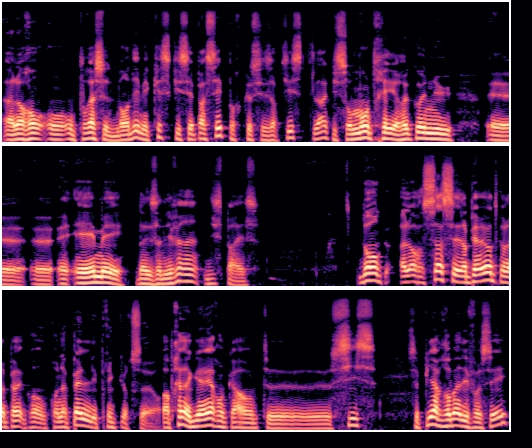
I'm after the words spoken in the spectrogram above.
Alors on, pourrait se demander, mais qu'est-ce qui s'est passé pour que ces artistes-là, qui sont montrés, reconnus euh, euh, et, aimés dans les années 20, disparaissent? Donc, alors ça, c'est la période qu'on appelle, les précurseurs. Après la guerre, en 1946, c'est Pierre Romain Desfossés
